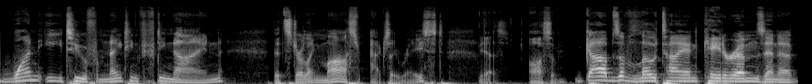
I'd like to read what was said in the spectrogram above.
1E2 from 1959 that Stirling Moss actually raced. Yes. Awesome. Gobs of low tie and Caterhams and a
